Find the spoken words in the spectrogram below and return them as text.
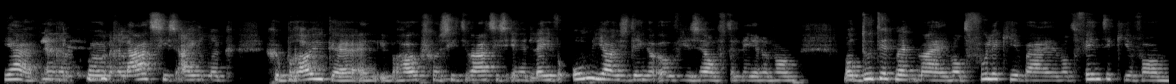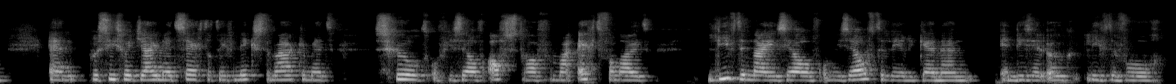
Ja, en gewoon relaties eigenlijk gebruiken en überhaupt gewoon situaties in het leven om juist dingen over jezelf te leren van wat doet dit met mij, wat voel ik hierbij, wat vind ik hiervan. En precies wat jij net zegt, dat heeft niks te maken met schuld of jezelf afstraffen, maar echt vanuit liefde naar jezelf, om jezelf te leren kennen. En in die zin ook liefde voor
